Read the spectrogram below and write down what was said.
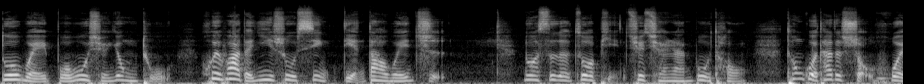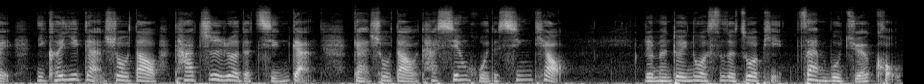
多为博物学用途，绘画的艺术性点到为止。诺斯的作品却全然不同。通过他的手绘，你可以感受到他炙热的情感，感受到他鲜活的心跳。人们对诺斯的作品赞不绝口。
